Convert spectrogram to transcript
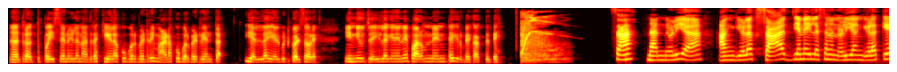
ನನ್ನ ಹತ್ರ ಹತ್ತು ಪೈಸೆನೂ ಇಲ್ಲ ನನ್ನ ಹತ್ರ ಕೇಳಕ್ಕೂ ಬರಬೇಡ್ರಿ, ಮಾಡಕ್ಕೂ ಬರಬೇಡ್ರಿ ಅಂತ ಎಲ್ಲ ಹೇಳ್ಬಿಟ್ಟು ಕಳ್ಸವ್ರೆ. ಇನ್ನು ನೀವು ಜೈಲಾಗೇನೆ ಪರ್ಮನೆಂಟಾಗಿ ಇರಬೇಕಾಗ್ತದೆ ಸಾ ನನ್ನ ನೊಳಿಯ ಹಂಗೆ ಹೇಳಕ್ ಸಾಧ್ಯನೇ ಇಲ್ಲ ಸರ್ ನನ್ನ ನೊಳಿ ಹಂಗೆ ಹೇಳಕ್ಕೆ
